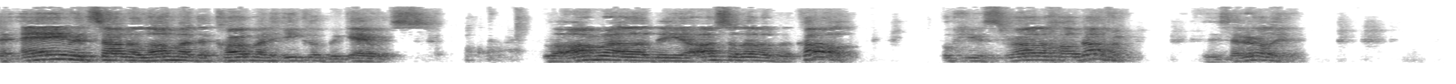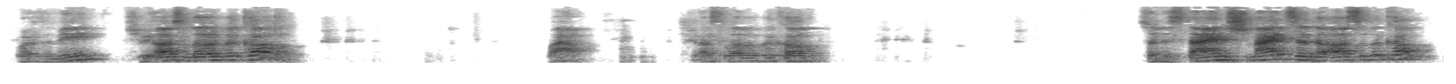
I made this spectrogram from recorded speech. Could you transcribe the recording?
The aim is on aloma the korban equal begeris. La'omra ala the also level bekol. Uki yisrael l'chol davar. As he said earlier. What does it mean? Should we also a call? Wow. Should also a call? So the Stein Schmeitzer, the also the call.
